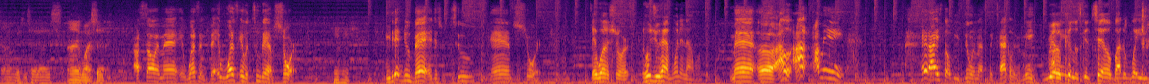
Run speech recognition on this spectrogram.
Shine versus Head Ice. I ain't watched that. I saw it, man. It wasn't bad. It was. It was too damn short. Mm-hmm. He didn't do bad. It just was too damn short. It was short. Who'd you have winning that one? Man, uh, I, I, I mean, Head Ice don't be doing that spectacular to me. Real I mean, killers can tell by the way his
